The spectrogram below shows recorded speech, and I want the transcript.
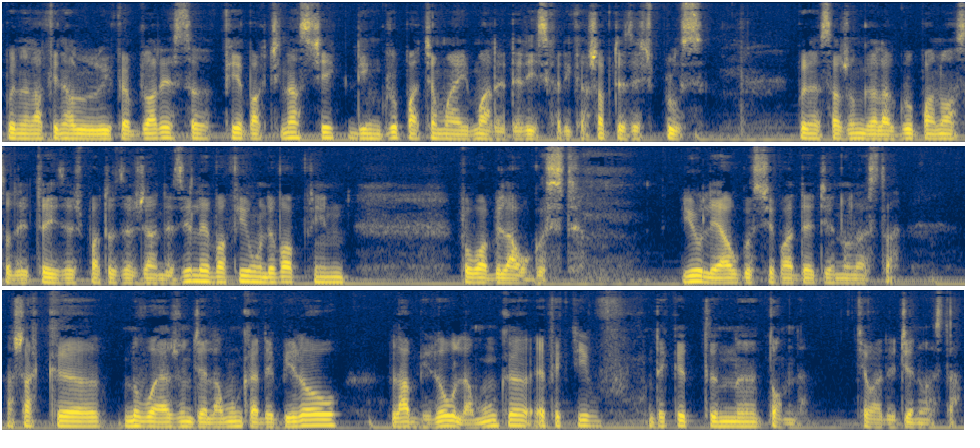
până la finalul lui februarie să fie vaccinați cei din grupa cea mai mare de risc, adică 70+. Plus. Până să ajungă la grupa noastră de 30-40 de ani de zile, va fi undeva prin probabil august. Iulie, august, ceva de genul ăsta. Așa că nu voi ajunge la munca de birou, la birou, la muncă, efectiv, decât în toamnă. Ceva de genul ăsta.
